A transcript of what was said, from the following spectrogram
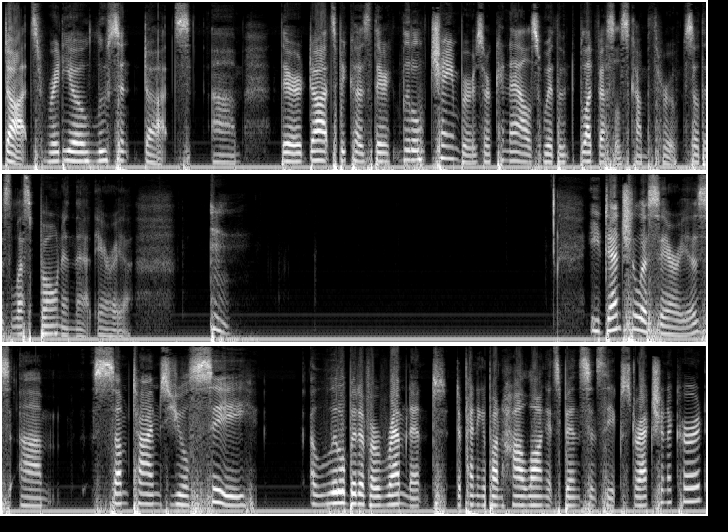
dots, radiolucent dots. Um, they're dots because they're little chambers or canals where the blood vessels come through, so there's less bone in that area. Edentulous areas, um, sometimes you'll see a little bit of a remnant, depending upon how long it's been since the extraction occurred.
